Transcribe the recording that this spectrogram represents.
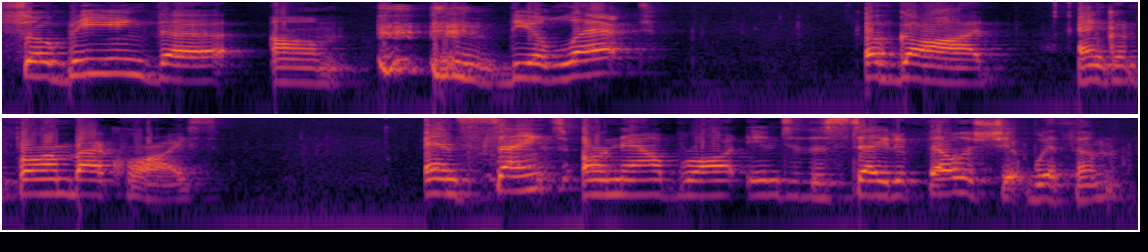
So, being the um, the elect of God and confirmed by Christ, and saints are now brought into the state of fellowship with them,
